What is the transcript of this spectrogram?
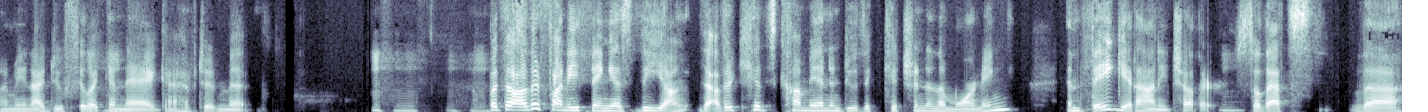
I mean, I do feel like a nag. I have to admit. Mhm, mhm. But the other funny thing is the young the other kids come in and do the kitchen in the morning and they get on each other. Mm. So that's the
